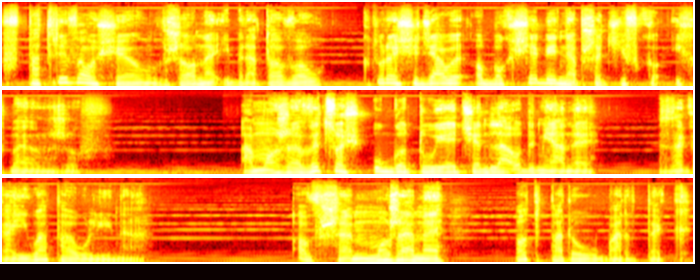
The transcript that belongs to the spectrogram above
Wpatrywał się w żonę i bratową, które siedziały obok siebie naprzeciwko ich mężów. A może wy coś ugotujecie dla odmiany? Zagaiła Paulina. Owszem, możemy, odparł Bartek,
